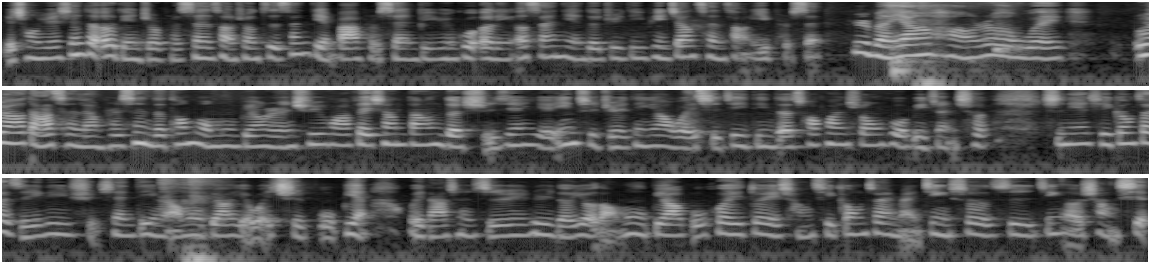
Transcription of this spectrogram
也从原先的二点九 percent 上升至三点八 percent，比预估二零二三年的 GDP。将成长一 percent。日本央行认为，若要达成两 percent 的通膨目标，仍需花费相当的时间，也因此决定要维持既定的超宽松货币政策。十年期公债殖利率曲线地苗目标也维持不变。为达成殖利率的诱导目标，不会对长期公债买进设置金额上限。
